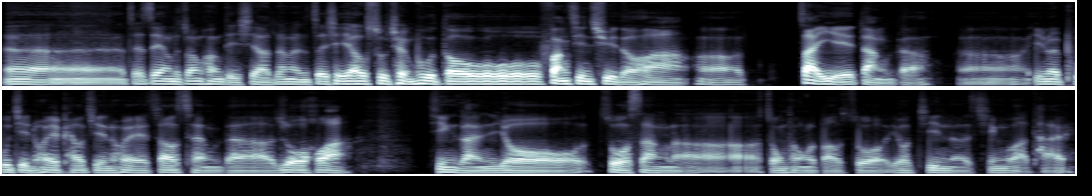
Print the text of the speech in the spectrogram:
呃，在这样的状况底下，当然这些要素全部都放进去的话，啊，在野党的啊，因为朴槿惠、朴槿惠造成的弱化。竟然又坐上了总统的宝座，又进了青瓦台。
